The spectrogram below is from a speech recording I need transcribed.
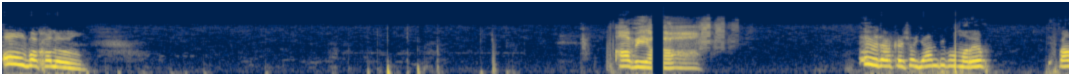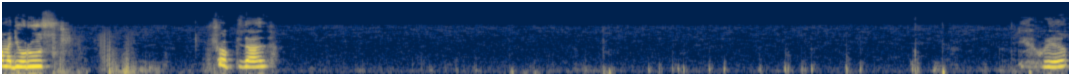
Al bakalım. Abi ya. Evet arkadaşlar yendik onları. Devam ediyoruz. Çok güzel. Gel buraya.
